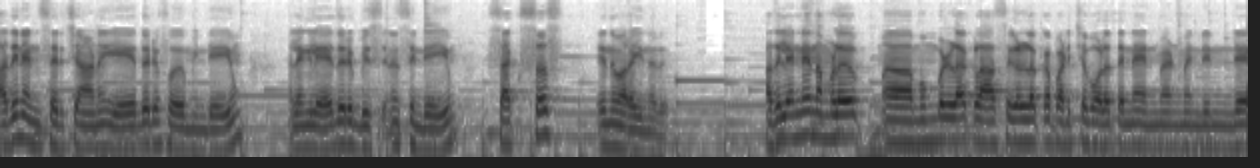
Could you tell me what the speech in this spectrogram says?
അതിനനുസരിച്ചാണ് ഏതൊരു ഫേമിന്റെയും അല്ലെങ്കിൽ ഏതൊരു ബിസിനസ്സിന്റെയും സക്സസ് എന്ന് പറയുന്നത്. അതിൽ തന്നെ നമ്മൾ മുമ്പുള്ള ക്ലാസ്സുകളിലൊക്കെ പഠിച്ച പോലെ തന്നെ എൻവയോൺമെന്റിന്റെ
